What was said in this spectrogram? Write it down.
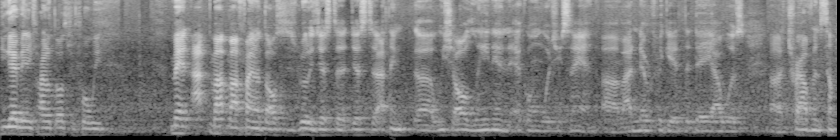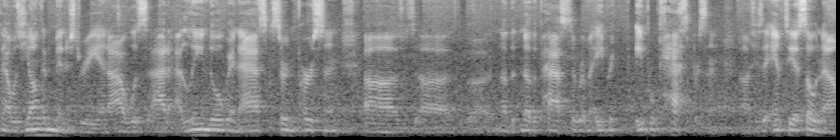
do you have any final thoughts before we? Man, I, my, my final thoughts is really just to just to, I think uh, we should all lean in and echo on what you're saying. Um, I never forget the day I was uh, traveling something. I was young in ministry, and I was I, I leaned over and asked a certain person, uh, uh another, another pastor, Reverend April, April Casperson. Uh, she's at MTSO now,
